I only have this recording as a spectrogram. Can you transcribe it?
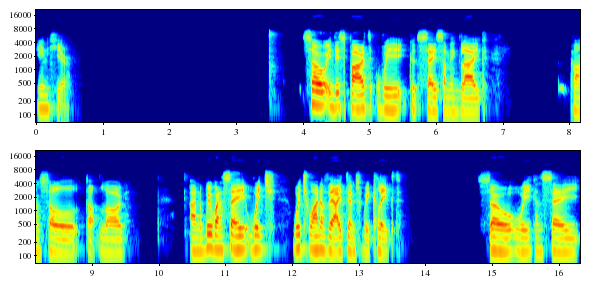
in here. So in this part, we could say something like console.log and we want to say which which one of the items we clicked. So we can say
